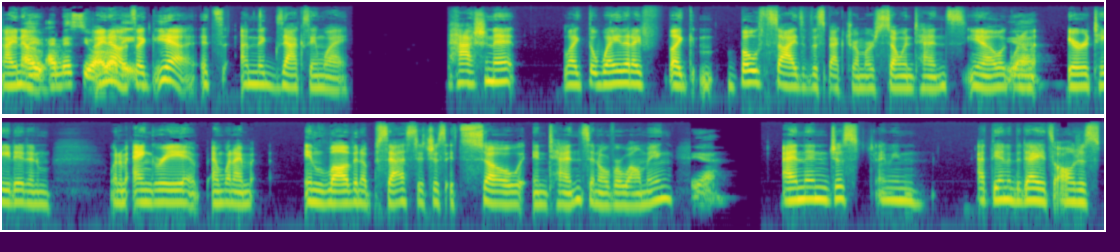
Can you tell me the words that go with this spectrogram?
I know. I, I miss you I know. It's like, yeah, it's I'm the exact same way. Passionate, like the way that I like both sides of the spectrum are so intense. You know, like when I'm irritated and when I'm angry and when I'm in love and obsessed. It's just it's so intense and overwhelming. yeah. And then just, I mean, at the end of the day, it's all just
